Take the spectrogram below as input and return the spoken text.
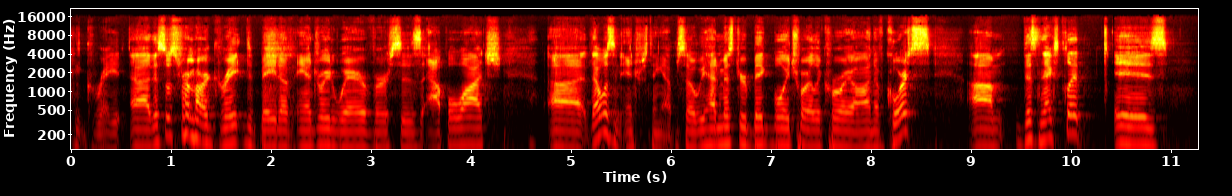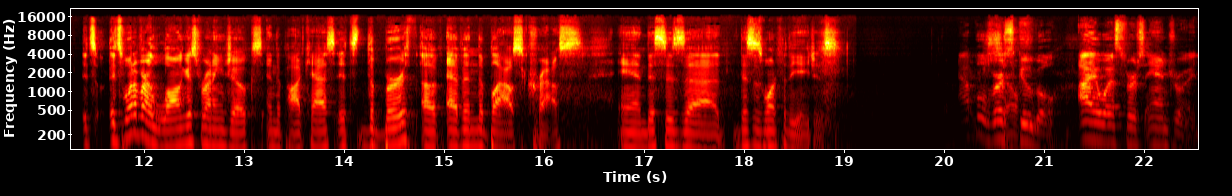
great. Uh, this was from our great debate of Android Wear versus Apple Watch. Uh, that was an interesting episode. We had Mr. Big Boy Troy Lacroix on, of course. Um, this next clip is it's it's one of our longest running jokes in the podcast. It's the birth of Evan the Blouse Kraus, and this is uh, this is one for the ages. Apple versus Google, iOS versus Android,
